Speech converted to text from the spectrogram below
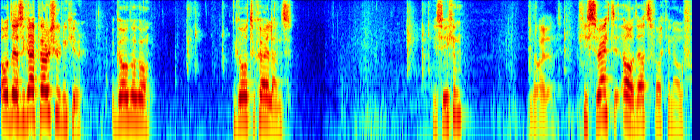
Oh, there's a guy parachuting here. Go, go, go. Go to Highlands. You see him? No, I don't. He's trying to. Oh, that's fucking off.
